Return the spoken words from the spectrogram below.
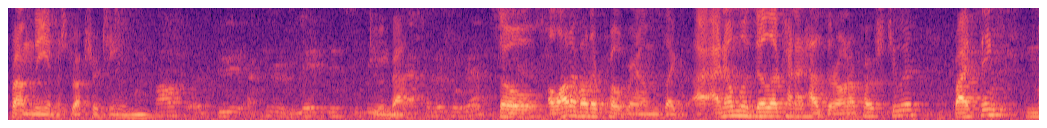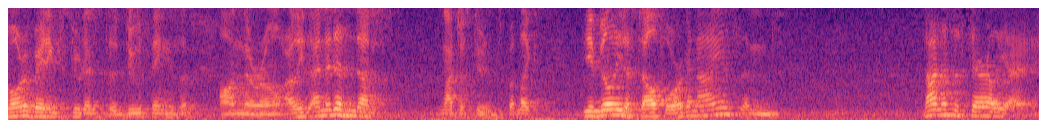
from the infrastructure team. How do you actually relate this to the To ambassador. program? So a lot of other programs, like I, I know Mozilla kind of has their own approach to it, but I think motivating students to do things on their own, or at least, and it isn't just not just students, but like the ability to self-organize and not necessarily. I,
